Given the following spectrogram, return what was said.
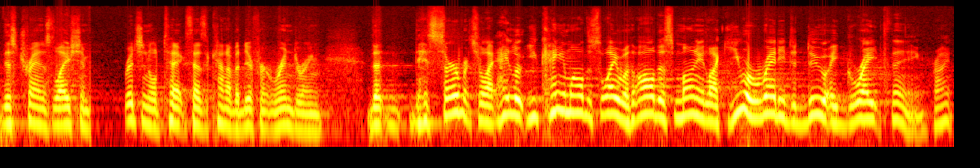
this translation. The original text has a kind of a different rendering. The, his servants are like, hey, look, you came all this way with all this money, like you were ready to do a great thing, right?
